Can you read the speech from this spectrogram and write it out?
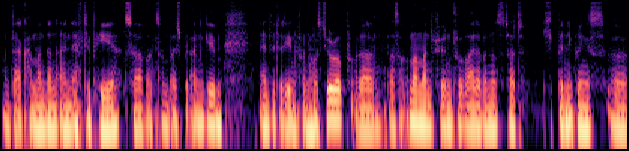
Und da kann man dann einen FTP-Server zum Beispiel angeben, entweder den von Host Europe oder was auch immer man für einen Provider benutzt hat. Ich bin übrigens äh,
